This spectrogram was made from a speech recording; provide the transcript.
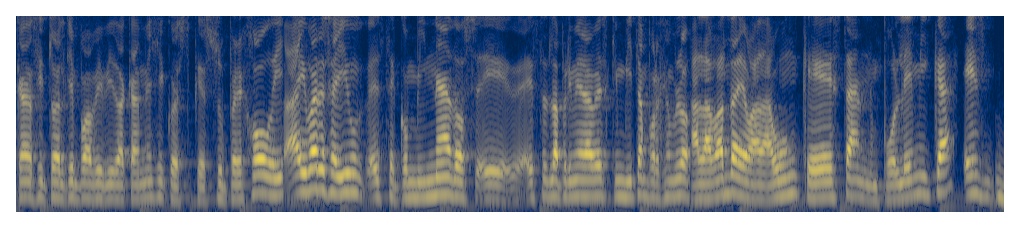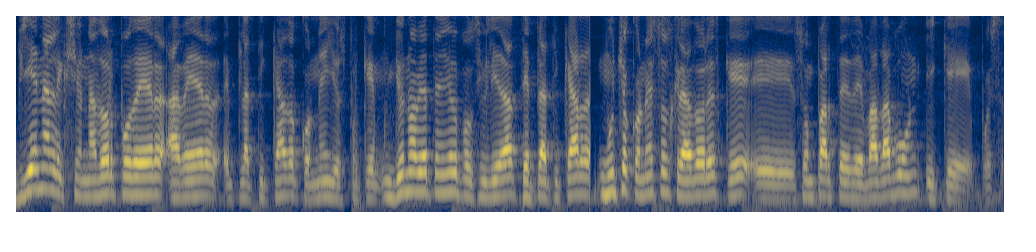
casi todo el tiempo ha vivido acá en México, es, que es super holy. Hay varios ahí este, combinados. esta es la primera vez que invitan, por ejemplo, a la banda de Badaún, que es tan polémica. Es bien aleccionador poder haber platicado con ellos, porque yo no había tenido la posibilidad de platicar mucho con estos creadores que eh, son parte de Badabun y que pues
